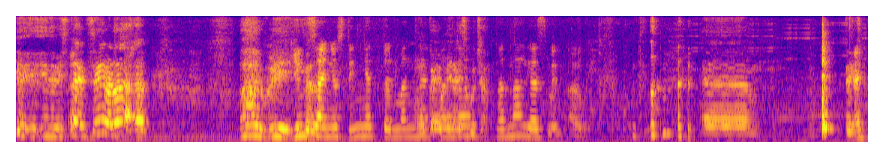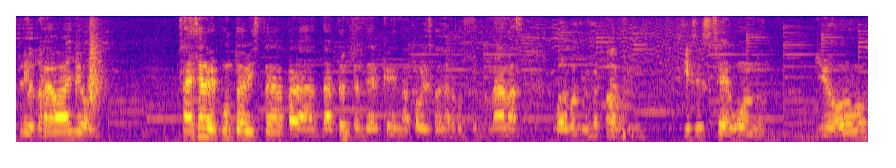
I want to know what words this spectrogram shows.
Y, y de sí, ¿verdad? Ay, güey. qué 15 pedo. años tenía tu hermana Ok, mira, cuando. escucha. Las nalgas me. Ay, güey. Em, te Ay, explicaba yo. O sea, ese era mi punto de vista para darte a entender que no acabarías con el narcotráfico. Nada más. Vuelvo al primer tema. Ok. ¿Qué es eso? Segundo, yo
